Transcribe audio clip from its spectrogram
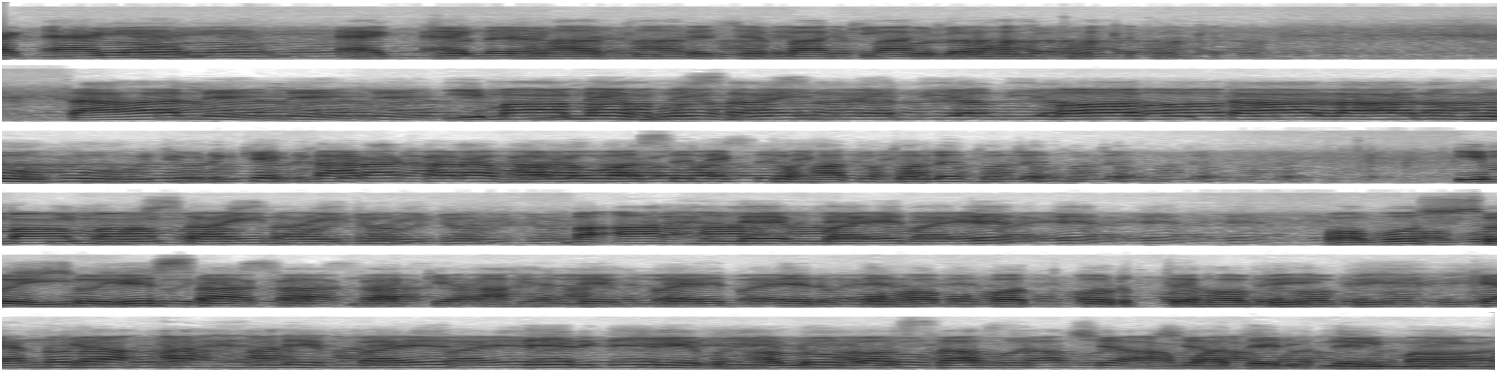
একজন একজনের হাত উঠেছে বাকিগুলোর হাত উঠে তাহলে ইমামে হুসাইন রাদিয়াল্লাহু তাআলা আনহু হুজুরকে কারা কারা ভালোবাসেন একটু হাত তোলে তোলে ইমাম হুসাইন হুজুর বা আহলে বায়েতদের অবশ্যই বেশাক আপনাকে আহলে বায়েতদের মোহাব্বত করতে হবে। কেননা আহলে বায়েতদেরকে ভালোবাসা হচ্ছে আমাদের ঈমান।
